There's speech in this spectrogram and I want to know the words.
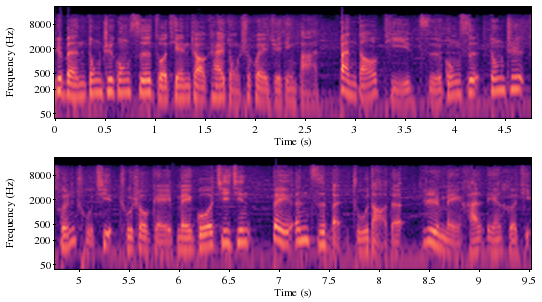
日本东芝公司昨天召开董事会，决定把半导体子公司东芝存储器出售给美国基金贝恩资本主导的日美韩联合体。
